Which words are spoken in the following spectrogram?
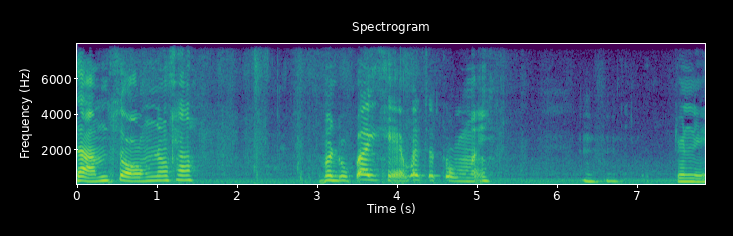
สามสองนะคะ มาดูป้ายแขว่าจะตรงไหมตัวนี้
